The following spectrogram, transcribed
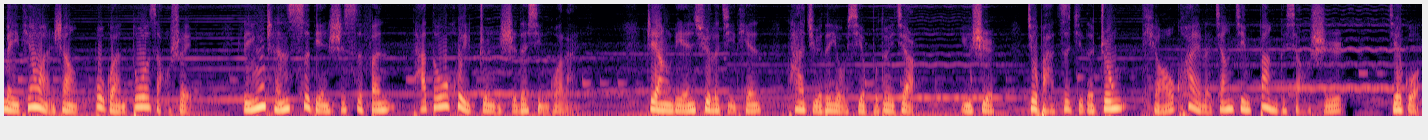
每天晚上不管多早睡，凌晨四点十四分他都会准时的醒过来。这样连续了几天，他觉得有些不对劲儿，于是就把自己的钟调快了将近半个小时。结果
